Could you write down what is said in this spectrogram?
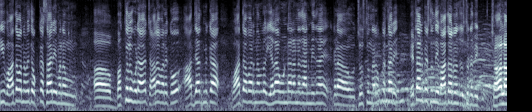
ఈ వాతావరణం అయితే ఒక్కసారి మనం భక్తులు కూడా చాలా వరకు ఆధ్యాత్మిక వాతావరణంలో ఎలా ఉండాలన్న దాని మీద ఇక్కడ చూస్తున్నారు. ఒక్కసారి ఎట్లా అనిపిస్తుంది ఈ వాతావరణం చూస్తుంటే మీకు? చాలా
